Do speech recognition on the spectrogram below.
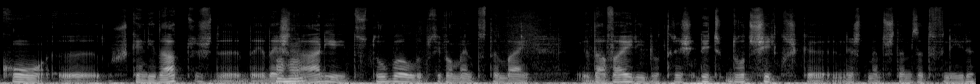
com uh, os candidatos de, de, desta uhum. área e de Setúbal, possivelmente também de Aveiro e de, outras, de, de, outros círculos que neste momento estamos a definir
